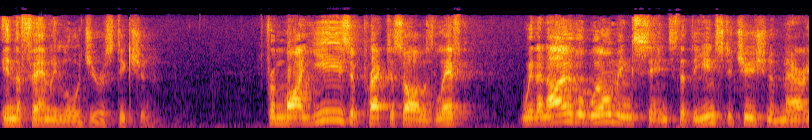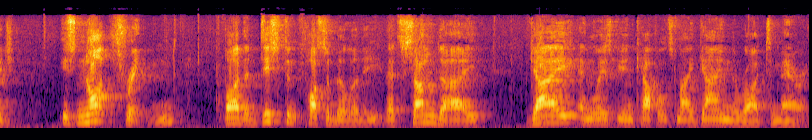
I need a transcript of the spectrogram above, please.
in the family law jurisdiction. From my years of practice, I was left with an overwhelming sense that the institution of marriage is not threatened by the distant possibility that someday gay and lesbian couples may gain the right to marry.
